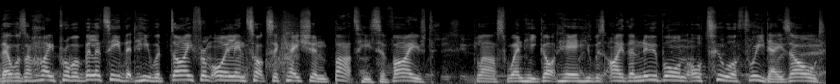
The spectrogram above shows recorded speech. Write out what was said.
There was a high probability that he would die from oil intoxication, but he survived. Plus, when he got here, he was either newborn or two or three days old.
